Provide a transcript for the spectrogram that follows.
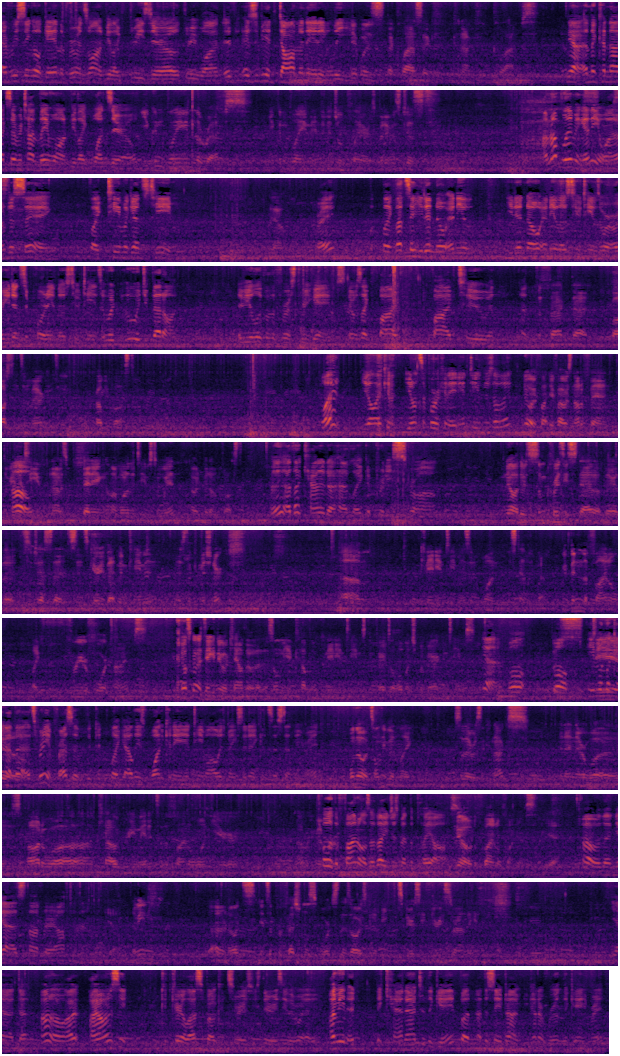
every single game the Bruins won would be like 3-0, 3-1. It it'd be a dominating lead. It was a classic Canuck collapse. Yeah, and the Canucks every time they won would be like 1-0. You can blame the refs. You can blame individual players, but it was just I'm not blaming anyone. I'm just saying, like team against team, yeah. right? Like let's say you didn't know any of you didn't know any of those two teams were, or you didn't support any of those two teams. Who would who would you bet on? If you look at the first three games, it was like five, five, two, and, and The fact that Boston's an American team, probably Boston. what? You don't like you don't support Canadian teams or something? No, if I, if I was not a fan of either Oh. team and I was betting on one of the teams to win, I would bet on Boston. Really? I thought Canada had like a pretty strong. No, there's some crazy stat out there that suggests that since Gary Bettman came in as the commissioner, um, Canadian team hasn't won the Stanley Cup. We've been in the final like three or four times. You know, it's going to take into account though that there's only a couple Canadian teams compared to a whole bunch of American teams. Yeah. Well, But well, even looking at that, it's pretty impressive. The, like at least one Canadian team always makes it in consistently, right? Well, no, it's only been like so. There was the Canucks, and then there was Ottawa, Calgary made it to the final one year. Oh, the finals. I thought you just meant the playoffs. no, the final finals. Yeah, Oh, then yeah, it's not very often. Then. yeah. I mean, I don't know. It's it's a professional sport, so there's always going to be conspiracy theories surrounding it. Yeah, de- I don't know. I, I honestly could care less about conspiracy theories either way. I mean, it, it can add to the game, but at the same time, you kind of ruin the game, right?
